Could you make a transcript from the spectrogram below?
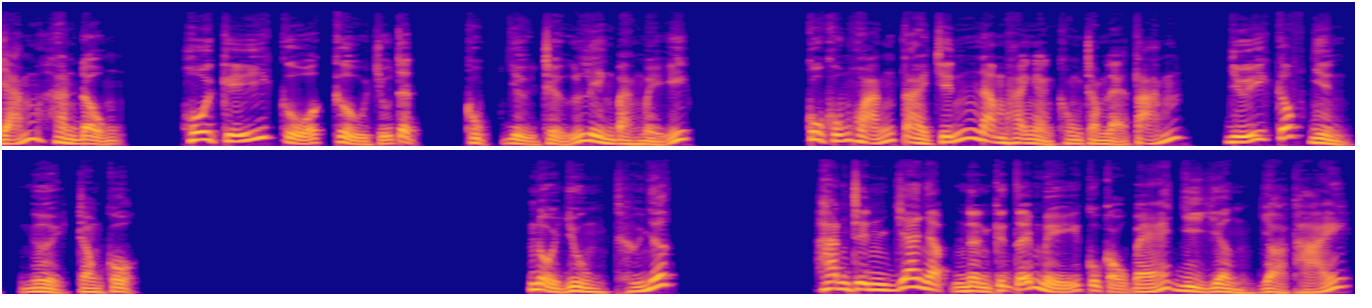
Dám hành động, hồi ký của cựu chủ tịch Cục Dự trữ Liên bang Mỹ. Cuộc khủng hoảng tài chính năm 2008 dưới góc nhìn người trong cuộc. Nội dung thứ nhất Hành trình gia nhập nền kinh tế Mỹ của cậu bé di dân Do Thái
